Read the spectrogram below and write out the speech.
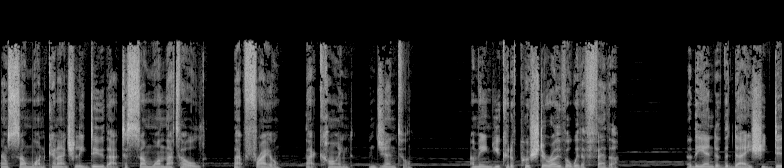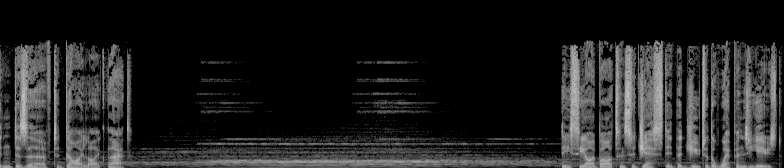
How someone can actually do that to someone that old, that frail, that kind and gentle. I mean, you could have pushed her over with a feather. At the end of the day, she didn't deserve to die like that. DCI Barton suggested that due to the weapons used,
